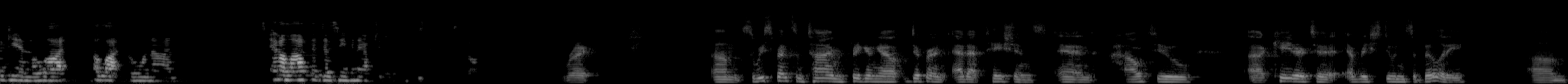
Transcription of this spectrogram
again, a lot, a lot going on and a lot that doesn't even have to do with music. So. Right. Um, so we spent some time figuring out different adaptations and how to uh, cater to every student's ability. Um,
